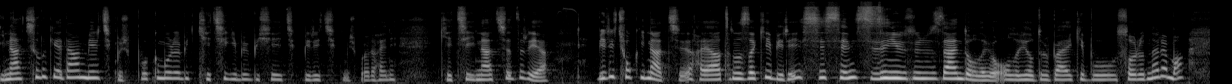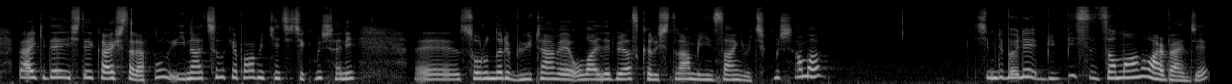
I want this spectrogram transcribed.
inatçılık eden biri çıkmış. Bakın burada bir keçi gibi bir şey çık biri çıkmış. Böyle hani keçi inatçıdır ya. Biri çok inatçı, hayatınızdaki biri. Siz seni sizin yüzünüzden de oluyor, oluyordur belki bu sorunlar ama belki de işte karşı taraf bu inatçılık yapan bir keçi çıkmış. Hani e, sorunları büyüten ve olayları biraz karıştıran bir insan gibi çıkmış. Ama şimdi böyle bir, bir zamanı var bence.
